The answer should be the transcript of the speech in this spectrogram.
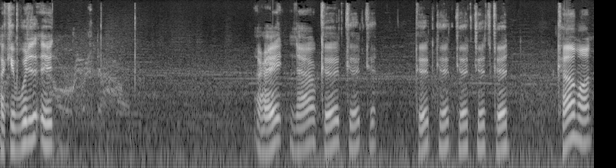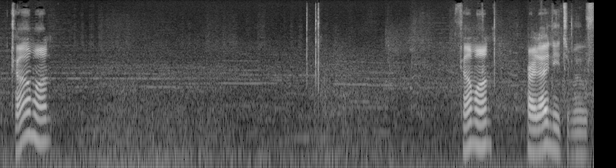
Like it would it. All right, now good, good, good, good, good, good, good, good. Come on, come on. Come on. All right, I need to move.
